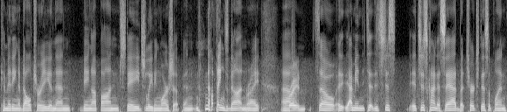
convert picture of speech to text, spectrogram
committing adultery and then being up on stage leading worship, and nothing's done. Right. Um, Right. So I I mean, it's- just it's just kind of sad. But church discipline,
